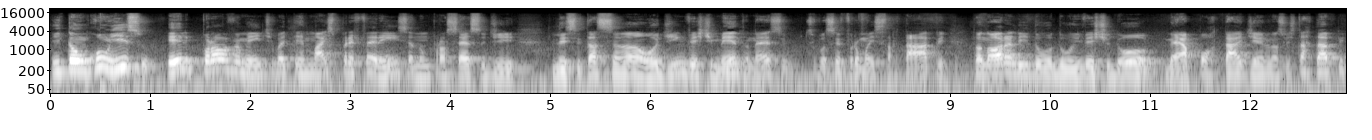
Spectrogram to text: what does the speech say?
Então, com isso, ele provavelmente vai ter mais preferência num processo de licitação ou de investimento, né? Se, se você for uma startup. Então, na hora ali do, do investidor né, aportar dinheiro na sua startup,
